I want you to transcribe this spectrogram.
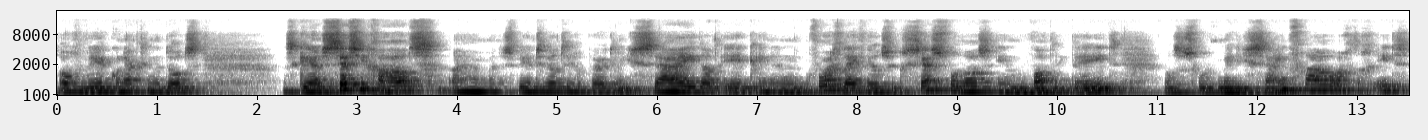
over weer connecting the dots eens een keer een sessie gehad met een spiritueel therapeut. En die zei dat ik in een vorig leven heel succesvol was in wat ik deed. Was een soort medicijnvrouwachtig iets.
